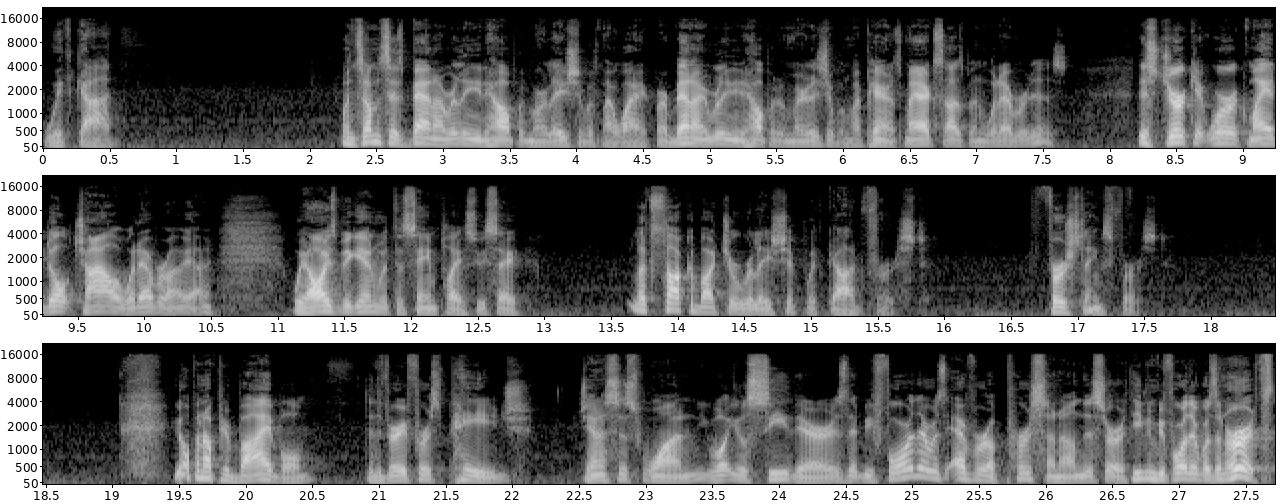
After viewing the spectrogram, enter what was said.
with God. When someone says, Ben, I really need help with my relationship with my wife, or Ben, I really need help with my relationship with my parents, my ex husband, whatever it is, this jerk at work, my adult child, whatever, I, I, we always begin with the same place. We say, let's talk about your relationship with God first. First things first. You open up your Bible to the very first page, Genesis 1, what you'll see there is that before there was ever a person on this earth, even before there was an earth,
